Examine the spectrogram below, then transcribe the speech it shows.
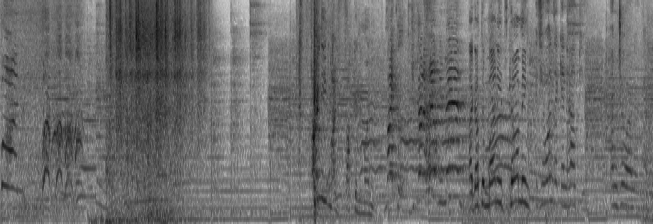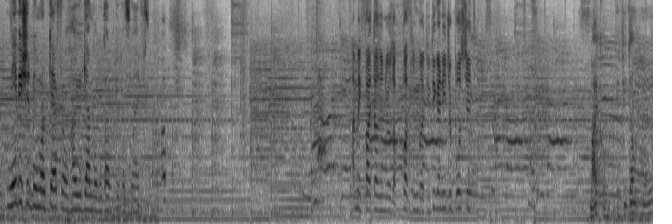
fun! need my fucking money. Michael, you gotta help me, man! I got the money, it's coming! If you want, I can help you. I'm Joanna. Maybe you should be more careful how you gamble with other people's lives. I make 5,000 euros a fucking month. You think I need your bullshit? Michael, if you don't hurry,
